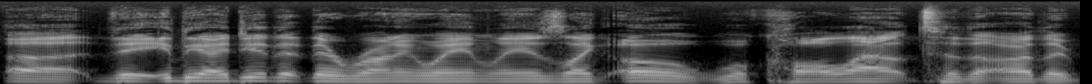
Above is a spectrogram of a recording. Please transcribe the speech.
uh, the the idea that they're running away and Leia's like, oh, we'll call out to the other,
